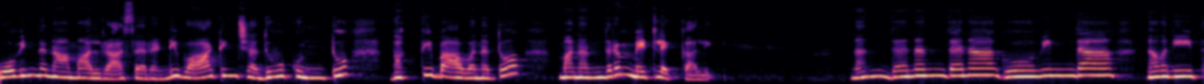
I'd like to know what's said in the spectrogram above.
గోవిందనామాలు రాశారండి. వాటిని చదువుకుంటూ భక్తి భావనతో మనందరం మెట్లెక్కాలి. నందనందన గోవింద నవనీత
